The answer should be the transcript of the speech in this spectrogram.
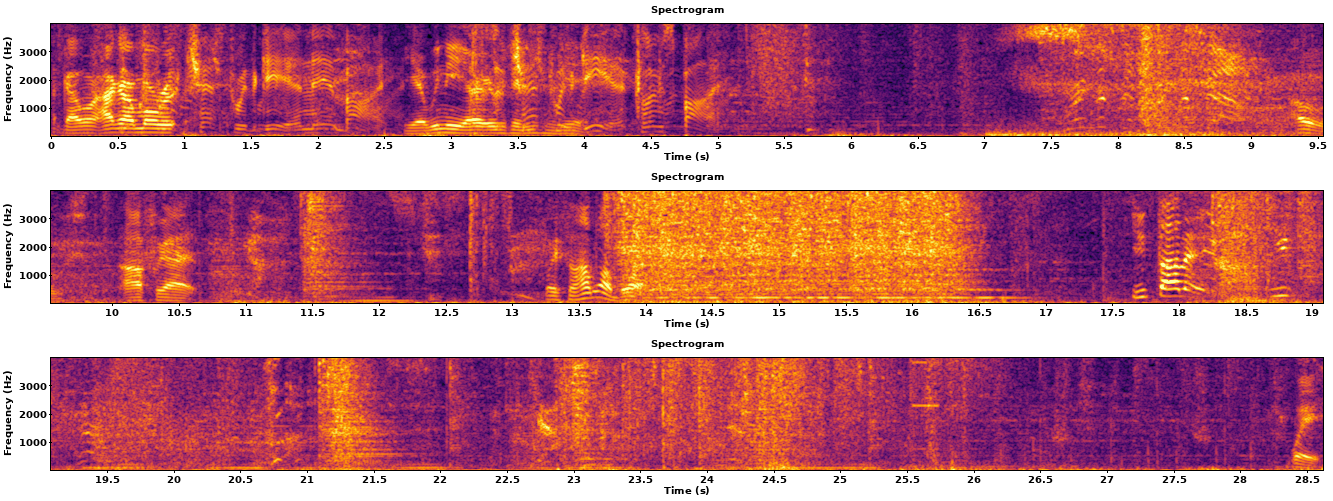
I got one. I got more. chest with gear nearby. Yeah, we need There's a everything we chest can with get. gear close by. Oh, I forgot. Wait, so how about block? You thought it. You. Wait.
